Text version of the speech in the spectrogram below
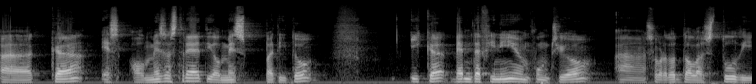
eh, que és el més estret i el més petitó i que vam definir en funció eh, sobretot de l'estudi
